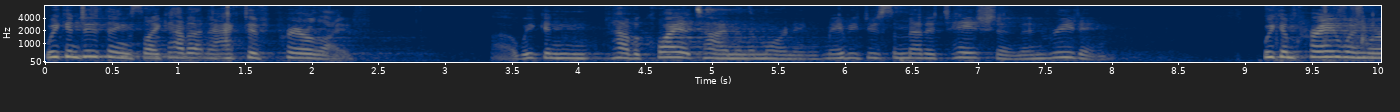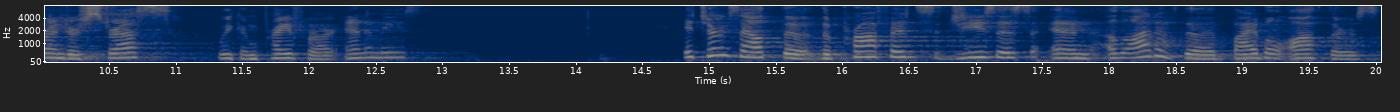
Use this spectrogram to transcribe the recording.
We can do things like have an active prayer life. We can have a quiet time in the morning, maybe do some meditation and reading. We can pray when we're under stress. We can pray for our enemies. It turns out the, the prophets, Jesus, and a lot of the Bible authors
